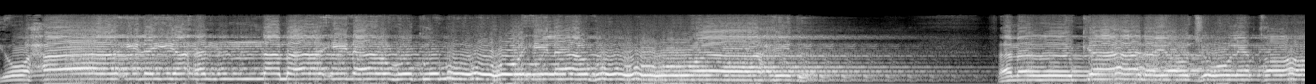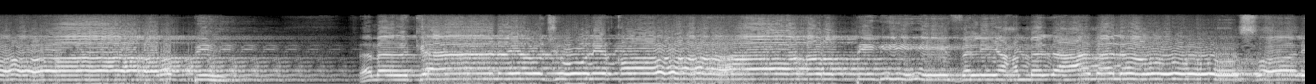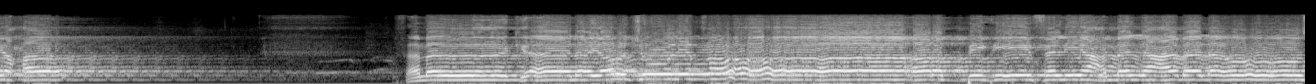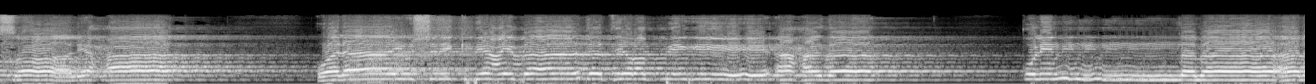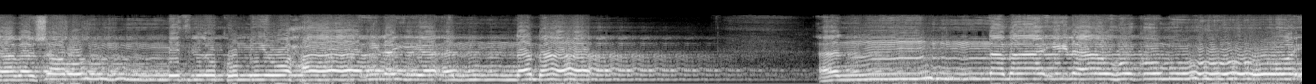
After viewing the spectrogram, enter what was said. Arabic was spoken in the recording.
يوحى إلي أنما إلهكم إله واحد. فمن كان يرجو لقاء ربه فمن كان يرجو لقاء ربه فليعمل عملا صالحا. فمن كان يرجو لقاء ربه فليعمل عملا صالحا ولا يشرك بعبادة ربه أحدا. قل إنما أنا بشر مثلكم يوحى إلي أنما أنما إلهكم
